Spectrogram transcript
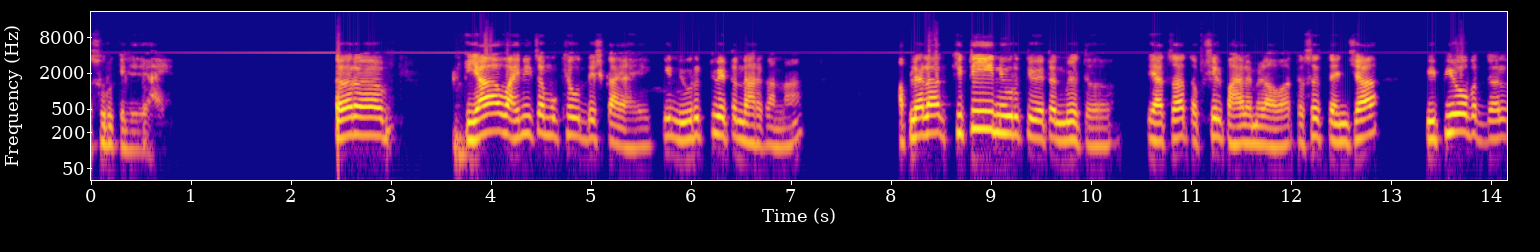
सुरू केलेली आहे. तर या वाहिनीचा मुख्य उद्देश काय आहे? की निवृत्ती वेतनधारकांना आपल्याला किती निवृत्ती वेतन मिळतं याचा तपशील पाहायला मिळावा. तसंच त्यांच्या पीपीओ बद्दल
